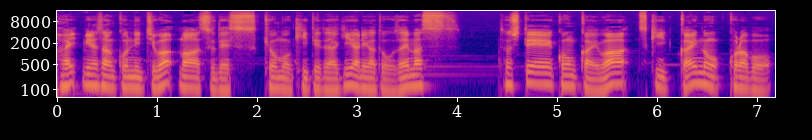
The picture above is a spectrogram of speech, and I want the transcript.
はい、皆さんこんにちは、マースです。今日も聞いていただきありがとうございます。そして今回は月1回のコラボ、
